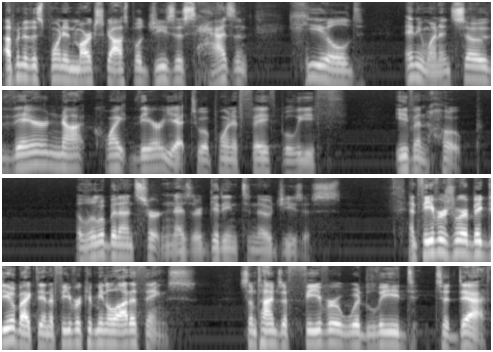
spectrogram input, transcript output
Up until this point in Mark's gospel, Jesus hasn't healed anyone. And so they're not quite there yet to a point of faith, belief, even hope. A little bit uncertain as they're getting to know Jesus. And fevers were a big deal back then. A fever could mean a lot of things. Sometimes a fever would lead to death.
